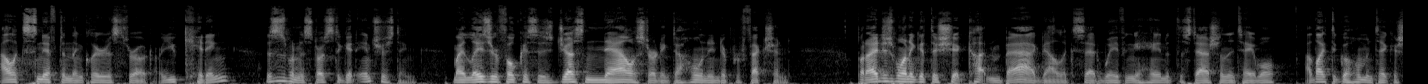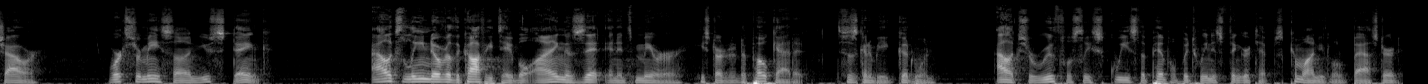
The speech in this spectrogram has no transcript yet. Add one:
Alex sniffed and then cleared his throat. Are you kidding? This is when it starts to get interesting. My laser focus is just now starting to hone into perfection. But I just want to get this shit cut and bagged, Alex said, waving a hand at the stash on the table. I'd like to go home and take a shower. Works for me, son. You stink. Alex leaned over the coffee table, eyeing a zit in its mirror. He started to poke at it. This is going to be a good one. Alex ruthlessly squeezed the pimple between his fingertips. Come on, you little bastard.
